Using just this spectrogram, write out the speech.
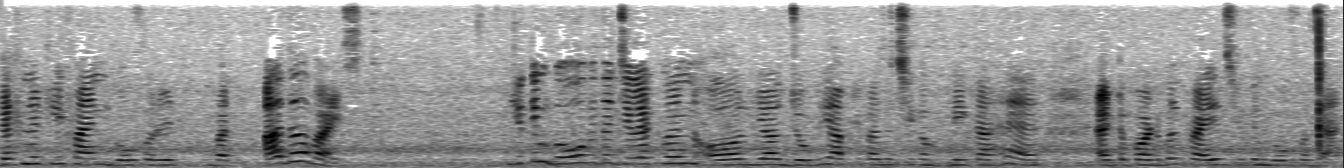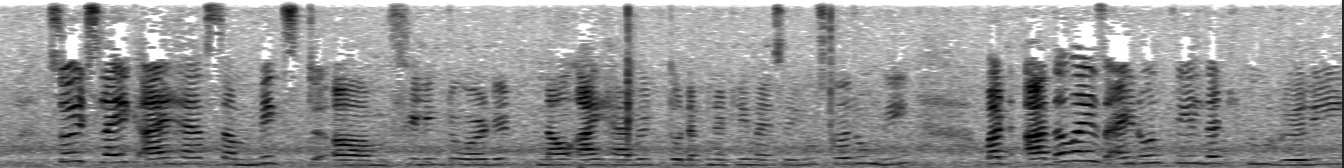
definitely fine go for it but otherwise you can go with Gillette one और या जो भी आपके पास अच्छी कंपनी का है at affordable price you can go for that so it's like I have some mixed feeling toward it now I have it तो डेफिनेटली मैं इसे यूज़ करूँगी. But otherwise I don't feel that you really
